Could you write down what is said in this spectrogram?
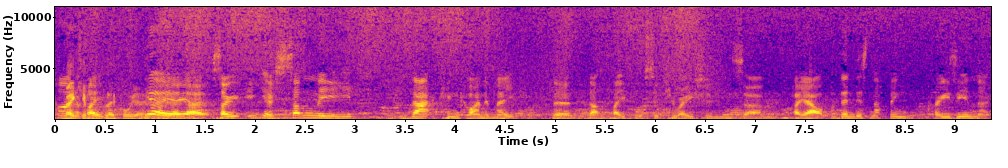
kind Make of it more like- playful, yeah, yeah, yeah, yeah, yeah. So you know, suddenly that can kind of make the, that playful situations um, play out. But then there's nothing crazy in that.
